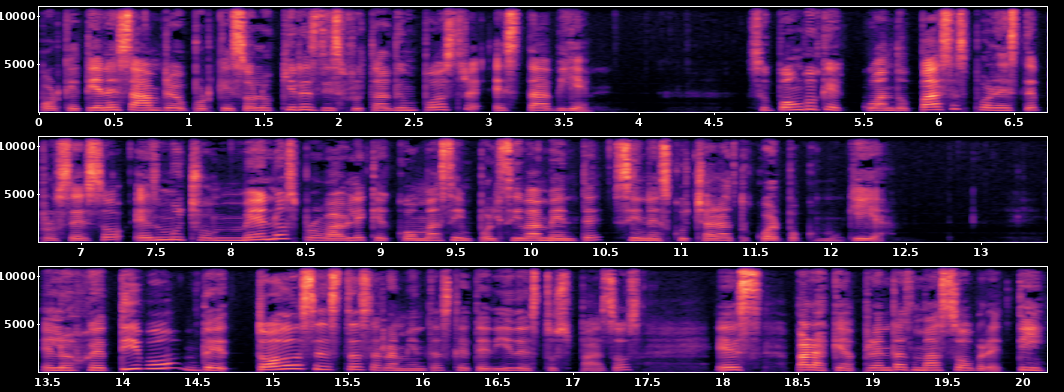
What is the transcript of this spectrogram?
porque tienes hambre o porque solo quieres disfrutar de un postre, está bien. Supongo que cuando pases por este proceso es mucho menos probable que comas impulsivamente sin escuchar a tu cuerpo como guía. El objetivo de todas estas herramientas que te di de estos pasos es para que aprendas más sobre ti,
